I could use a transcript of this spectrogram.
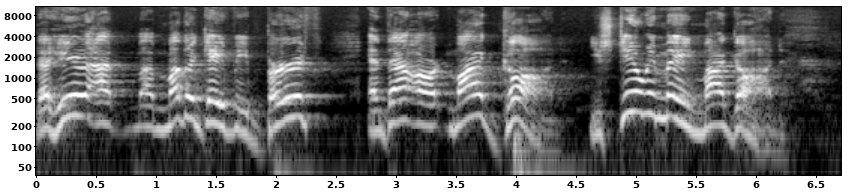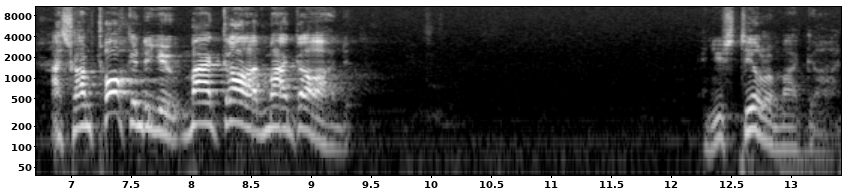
That here I, my mother gave me birth, and thou art my God. You still remain my God. I said, I'm talking to you, my God, my God. And you still are my God.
